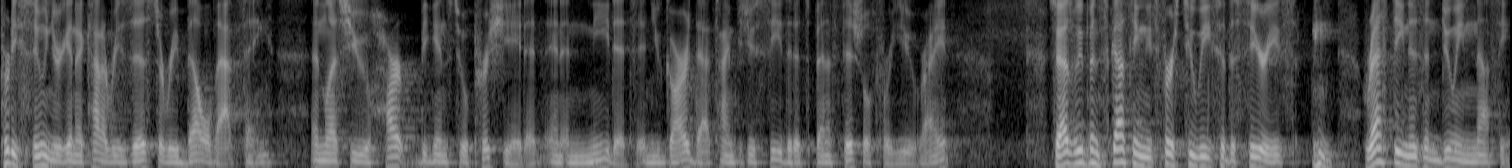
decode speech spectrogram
pretty soon you're going to kind of resist or rebel that thing unless your heart begins to appreciate it and, and need it and you guard that time because you see that it's beneficial for you, right? So, as we've been discussing these first two weeks of the series, resting isn't doing nothing.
